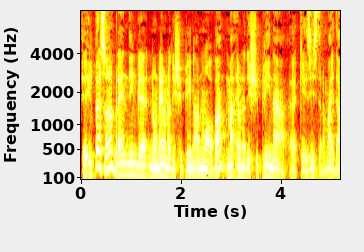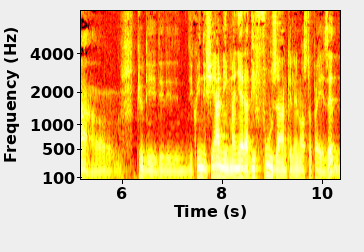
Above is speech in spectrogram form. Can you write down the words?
eh, il personal branding non è una disciplina nuova, ma è una disciplina eh, che esiste ormai da più di, di, di, 15 anni in maniera diffusa anche nel nostro paese,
